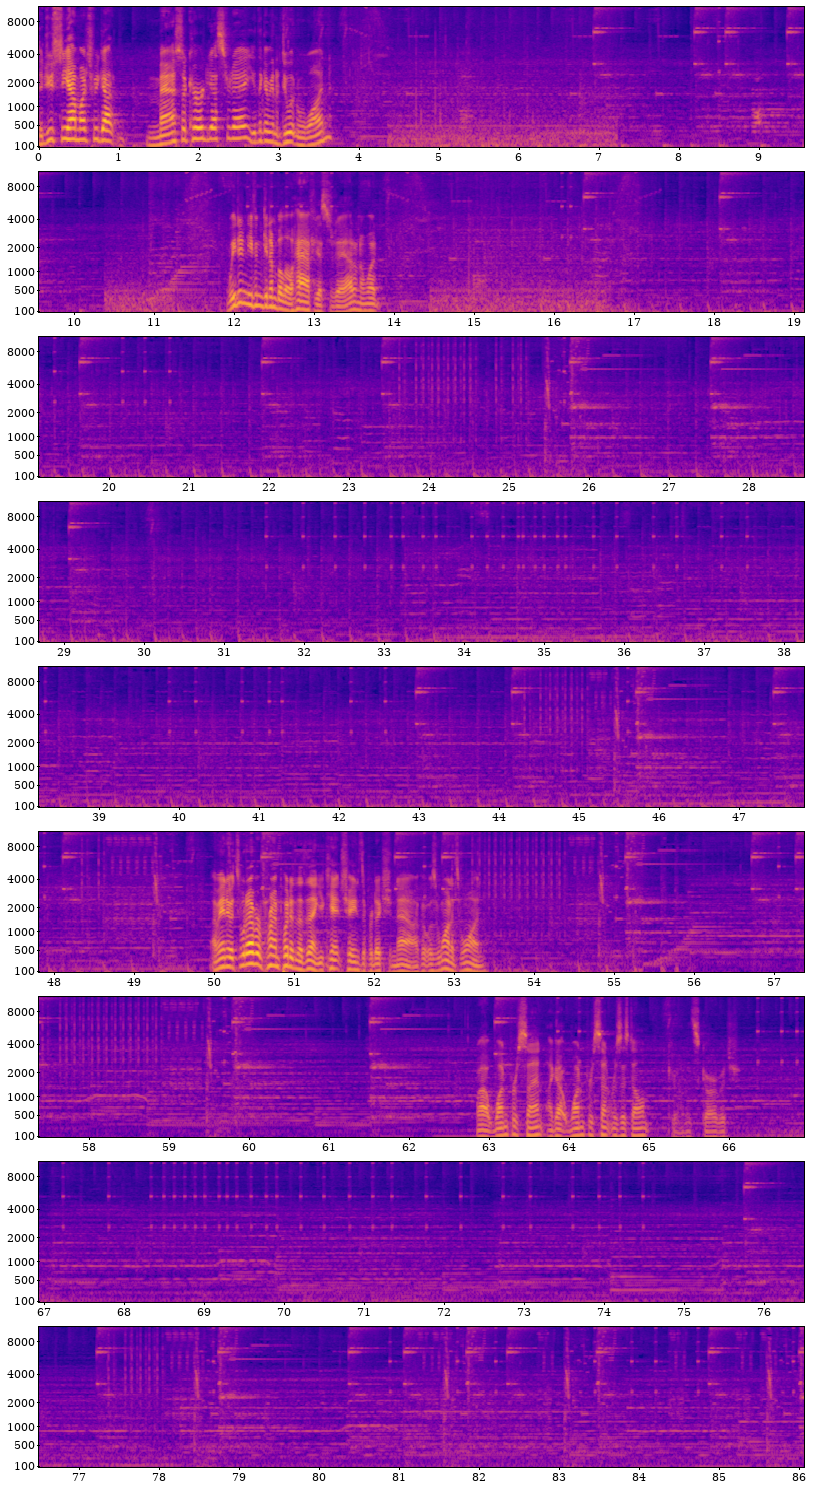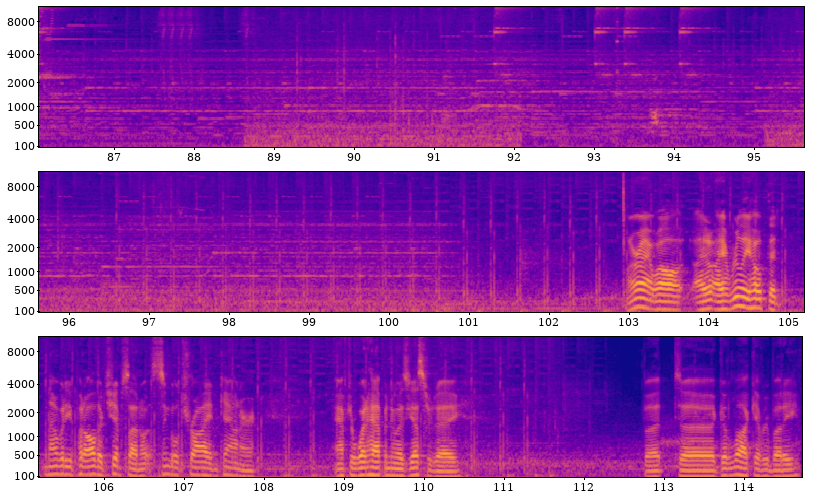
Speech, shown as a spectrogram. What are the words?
Did you see how much we got massacred yesterday? You think I'm going to do it in one? We didn't even get him below half yesterday. I don't know what. I mean, it's whatever Prime put in the thing. You can't change the prediction now. If it was one, it's one. Wow, 1%? I got 1% resist element? God, that's garbage. Hope that nobody put all their chips on a single try encounter after what happened to us yesterday. But, uh, good luck, everybody.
